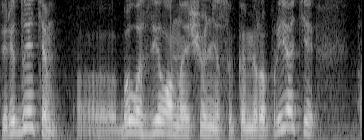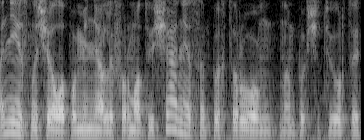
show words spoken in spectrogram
Перед этим э, было сделано еще несколько мероприятий. Они сначала поменяли формат вещания с MP2 на MP4.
